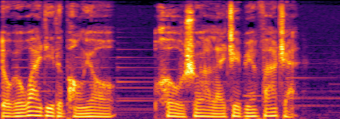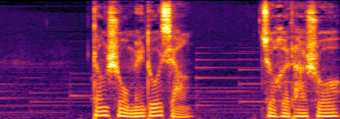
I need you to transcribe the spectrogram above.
有个外地的朋友和我说要来这边发展。当时我没多想，就和他说：“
